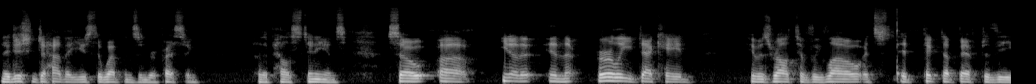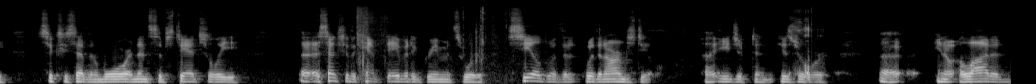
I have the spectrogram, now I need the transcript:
in addition to how they use the weapons in repressing the Palestinians. So, uh, you know, the, in the early decade, it was relatively low. It's it picked up after the '67 war, and then substantially, uh, essentially, the Camp David agreements were sealed with a, with an arms deal. Uh, Egypt and Israel were, uh, you know, allotted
